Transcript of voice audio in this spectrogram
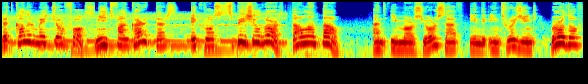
that color match your foes. Meet fun characters across special worlds. Download now and immerse yourself in the intriguing world of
